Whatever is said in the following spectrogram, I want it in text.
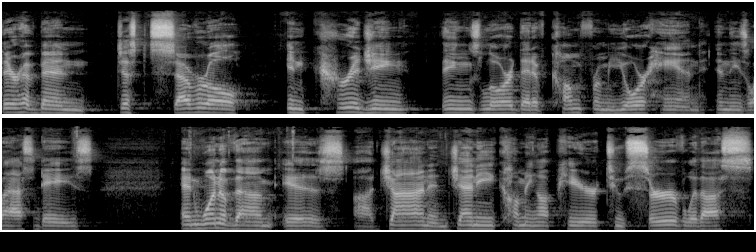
there have been just several encouraging things, Lord, that have come from your hand in these last days. And one of them is uh, John and Jenny coming up here to serve with us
